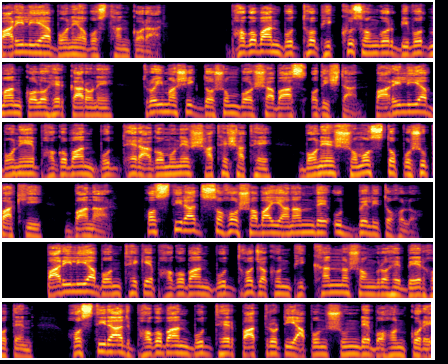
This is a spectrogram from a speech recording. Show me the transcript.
পারিলিয়া বনে অবস্থান করার। ভগবান বুদ্ধ ভিক্ষু সঙ্গর বিবদমান কলহের কারণে ত্রৈমাসিক দশম বর্ষাবাস অধিষ্ঠান। পারিলিয়া বনে ভগবান বুদ্ধের আগমনের সাথে সাথে বনের সমস্ত পশু পাখি, বানার হস্তিরাজ সহ সবাই আনন্দে উদ্বেলিত হল। পারিলিয়া বন থেকে ভগবান বুদ্ধ যখন ভিক্ষান্ন সংগ্রহে বের হতেন হস্তিরাজ ভগবান বুদ্ধের পাত্রটি আপন শুণ্ডে বহন করে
